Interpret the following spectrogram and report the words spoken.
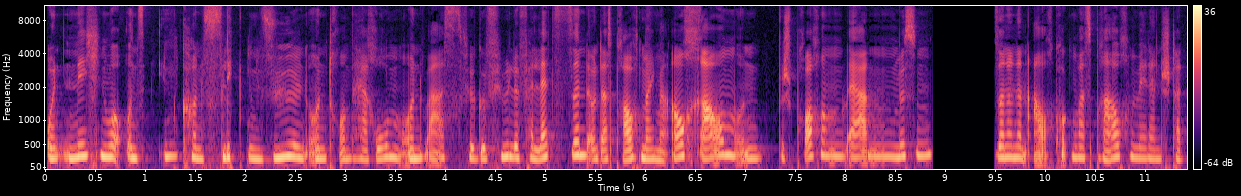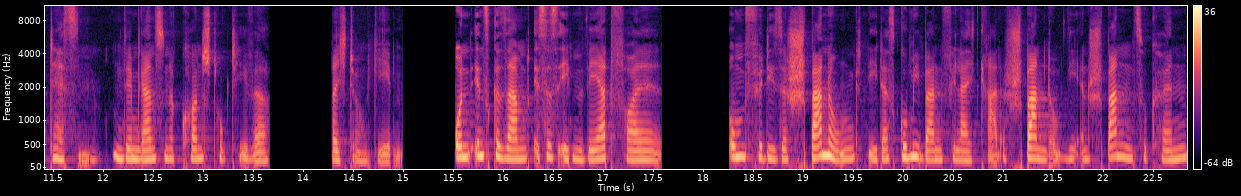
und nicht nur uns in Konflikten wühlen und drumherum und was für Gefühle verletzt sind. Und das braucht manchmal auch Raum und besprochen werden müssen, sondern dann auch gucken, was brauchen wir denn stattdessen und dem Ganzen eine konstruktive Richtung geben. Und insgesamt ist es eben wertvoll, um für diese Spannung, die das Gummiband vielleicht gerade spannt, um die entspannen zu können,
